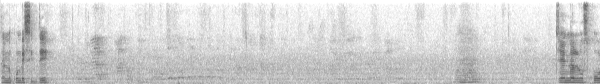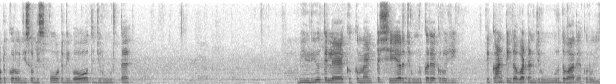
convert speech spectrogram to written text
ਤਿੰਨ ਕੁੰਡੇ ਸਿੱਧੇ। ਚੈਨਲ ਨੂੰ ਸਪੋਰਟ ਕਰੋ ਜੀ, ਤੁਹਾਡੀ ਸਪੋਰਟ ਦੀ ਬਹੁਤ ਜ਼ਰੂਰਤ ਹੈ। ਵੀਡੀਓ ਤੇ ਲਾਈਕ ਕਮੈਂਟ ਸ਼ੇਅਰ ਜ਼ਰੂਰ ਕਰਿਆ ਕਰੋ ਜੀ ਤੇ ਘੰਟੀ ਦਾ ਬਟਨ ਜ਼ਰੂਰ ਦਬਾ ਦਿਆ ਕਰੋ ਜੀ।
